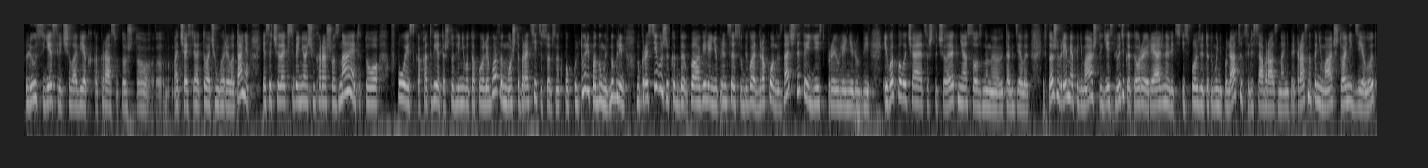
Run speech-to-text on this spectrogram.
Плюс, если человек как раз вот то, что э, отчасти то, о чем говорила Таня, если человек себя не очень хорошо знает, то в поисках ответа, что для него такое любовь, он может обратиться, собственно, к поп-культуре, подумать, ну, блин, ну, красиво же, когда по велению принцессы убивают драконы, значит, это и есть проявление любви. И вот получается, что человек неосознанно так делает. И в то же время я понимаю, что есть люди, которые реально ведь используют эту манипуляцию целесообразно, разно, они прекрасно понимают, что они делают,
